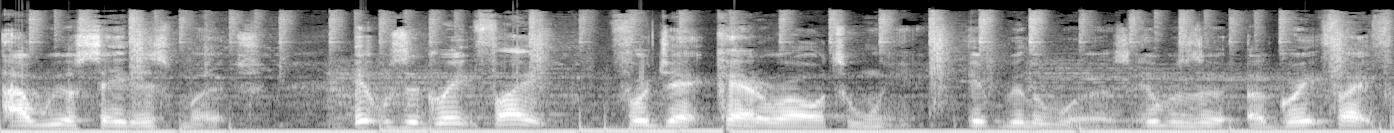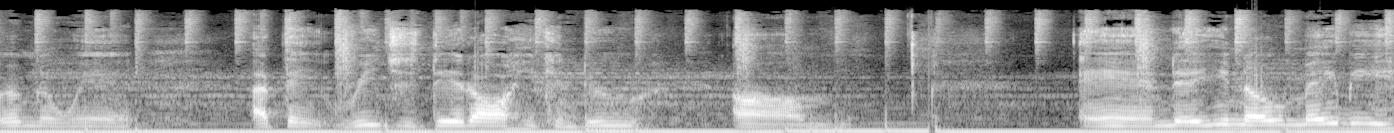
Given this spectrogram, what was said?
I will say this much: it was a great fight for Jack Catterall to win. It really was. It was a, a great fight for him to win. I think Regis did all he can do. Um, and uh, you know maybe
